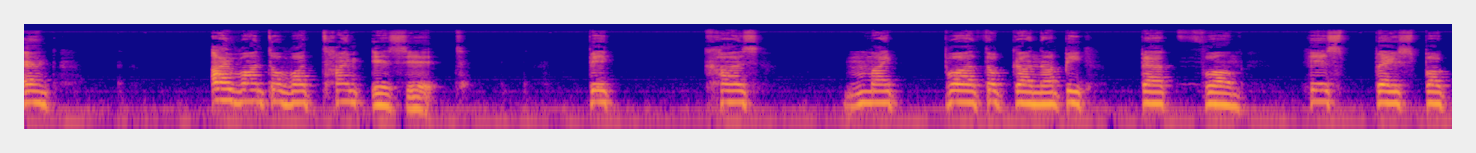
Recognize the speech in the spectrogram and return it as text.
and I wonder what time is it? Because my brother gonna be back from his baseball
